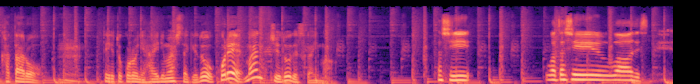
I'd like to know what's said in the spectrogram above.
語ろうっていうところに入りましたけど、これ、マンチューどうですか、今？私、私はですね、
